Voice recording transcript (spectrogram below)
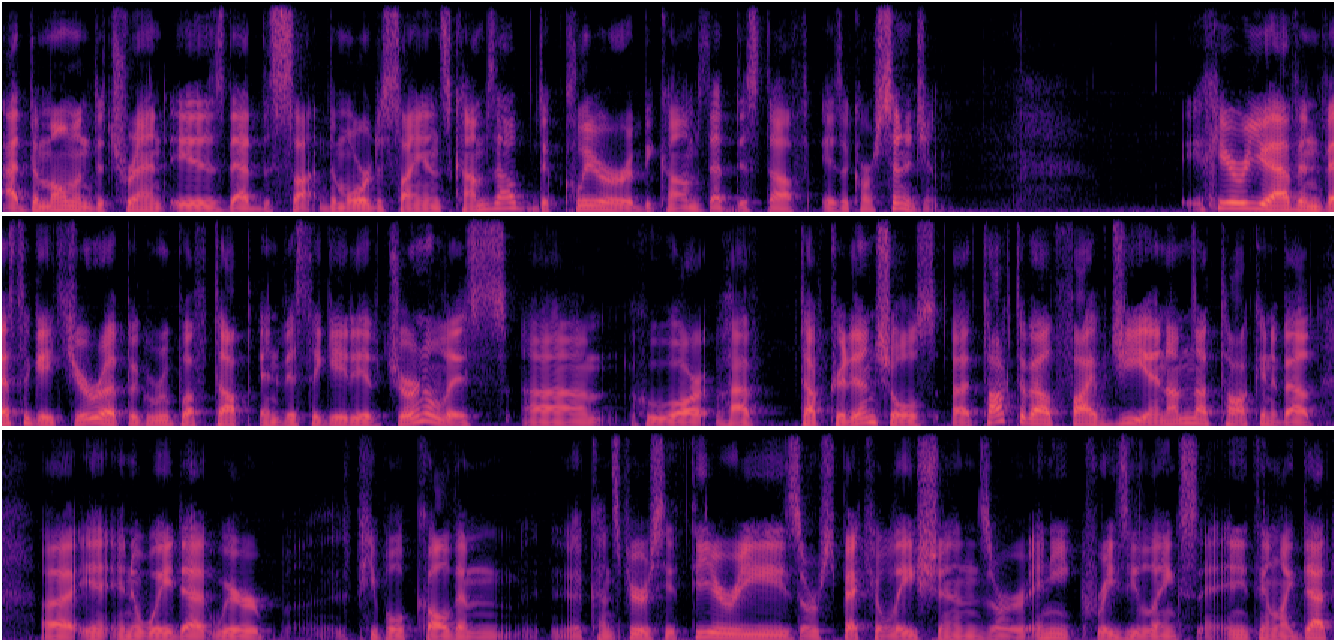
at the moment, the trend is that the, the more the science comes out, the clearer it becomes that this stuff is a carcinogen. Here you have Investigate Europe, a group of top investigative journalists um, who are have top credentials, uh, talked about 5G, and I'm not talking about uh, in, in, a way that where people call them uh, conspiracy theories or speculations or any crazy links, anything like that.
